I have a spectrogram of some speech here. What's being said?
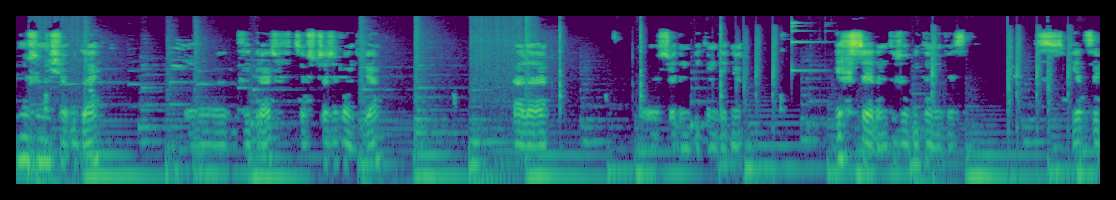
Może mi się uda e, wygrać, w co szczerze wątpię. Ale... O, jeszcze jeden beacon biegnie. Jeszcze jeden, dużo beaconów jest. Z piecyk.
